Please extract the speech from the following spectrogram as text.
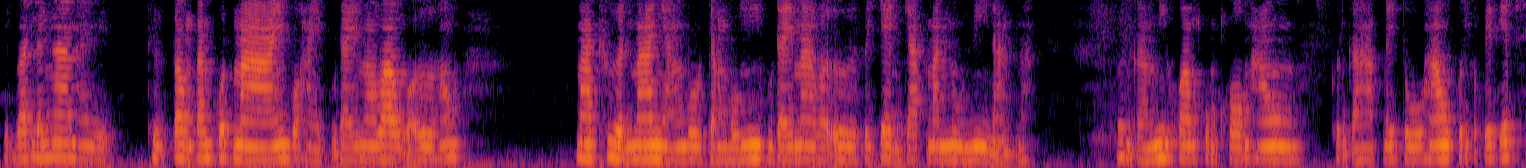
เฮ็ดบัตรแรงงานให้ถูกต้องตามกฎหมายบ่ให้ผู้ใดมาว้าว่าเออเฮามาเถื่อนมาหยังโบจังโบมีผู้ใดมาว่าเออ ไปแจ้งจับมันนู่นนี่นั่นนะเพิ่อนก็มีความคุ้มครองเฮา เพิ่นก็หักในตัวเฮาเพิ่นก็เป็น FC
